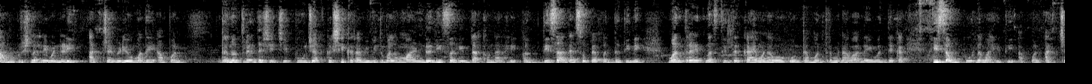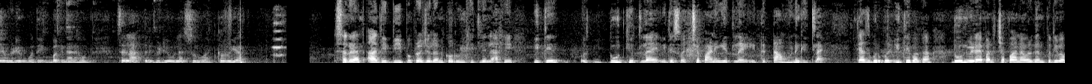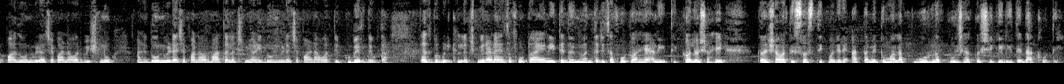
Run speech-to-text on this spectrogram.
रामकृष्ण हरी मंडळी आजच्या व्हिडिओमध्ये आपण धनत्रयोदशीची पूजा कशी करावी मी तुम्हाला मांडणी सहित दाखवणार आहे. अगदी साध्या सोप्या पद्धतीने मंत्र येत नसतील तर काय म्हणावं कोणता मंत्र म्हणावा नैवेद्य काय ही संपूर्ण माहिती आपण आजच्या व्हिडिओमध्ये बघणार आहोत. चला तर व्हिडिओला सुरुवात करूया. सगळ्यात आधी दीप प्रज्वलन करून घेतलेलं आहे. इथे दूध घेतलंय इथे स्वच्छ पाणी घेतलंय इथे तांबण घेतलाय. त्याचबरोबर इथे बघा दोन विड्याच्या पानावर गणपती बाप्पा दोन विड्याच्या पानावर विष्णू आणि दोन विड्याच्या पानावर माता लक्ष्मी आणि दोन विड्याच्या पानावरती कुबेर देवता. त्याचबरोबर इथे लक्ष्मी राणायांचा फोटो आहे आणि इथे धन्वंतरीचा फोटो आहे आणि इथे कलश आहे. कलशावरती स्वस्तिक वगैरे. आता मी तुम्हाला पूर्ण पूजा कशी केली ते दाखवते.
